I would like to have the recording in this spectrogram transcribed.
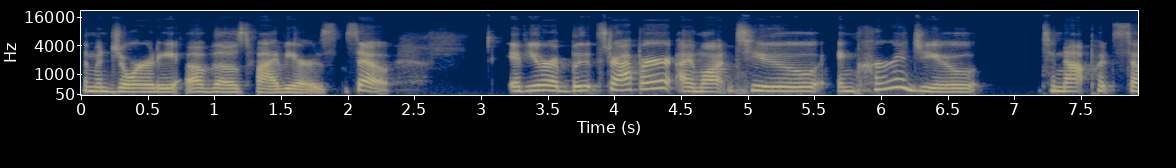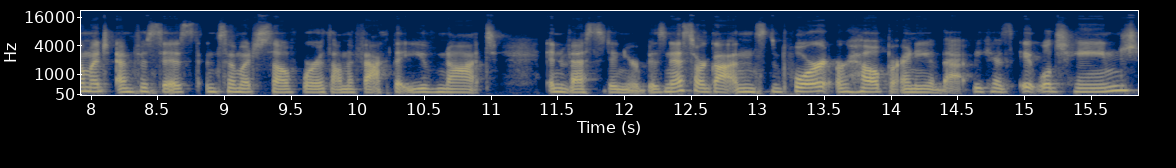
the majority of those five years. So, if you're a bootstrapper, I want to encourage you to not put so much emphasis and so much self worth on the fact that you've not invested in your business or gotten support or help or any of that, because it will change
